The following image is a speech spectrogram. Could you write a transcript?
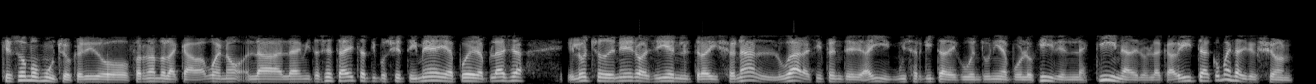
Que somos muchos, querido Fernando Lacaba. Bueno, la, la invitación está hecha tipo siete y media, después de la playa, el 8 de enero allí en el tradicional lugar, así frente, ahí muy cerquita de Juventud Unida Pueblo Gil, en la esquina de los Lacavita. ¿Cómo es la dirección?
